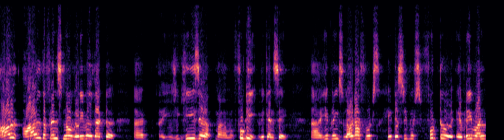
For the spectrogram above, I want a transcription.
all all the friends know very well that uh, uh, he, he is a um, foodie we can say. He brings lot of foods. He distributes food to everyone.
